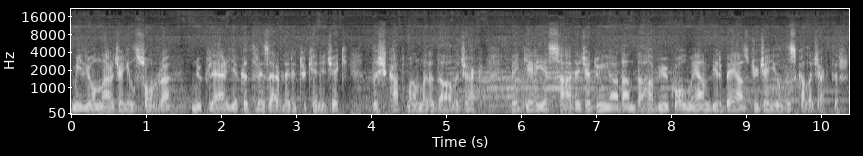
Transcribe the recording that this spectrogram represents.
Milyonlarca yıl sonra nükleer yakıt rezervleri tükenecek, dış katmanları dağılacak ve geriye sadece dünyadan daha büyük olmayan bir beyaz cüce yıldız kalacaktır.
